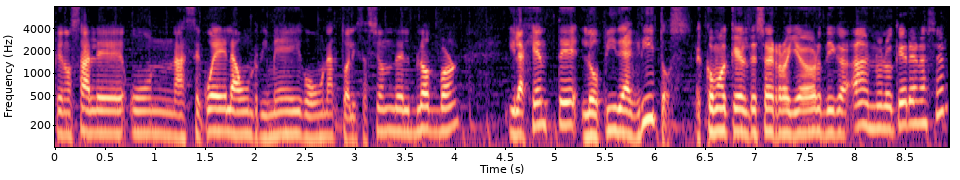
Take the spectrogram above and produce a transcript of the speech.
que nos sale una secuela, un remake o una actualización del Bloodborne y la gente lo pide a gritos. Es como que el desarrollador diga, ah, ¿no lo quieren hacer?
